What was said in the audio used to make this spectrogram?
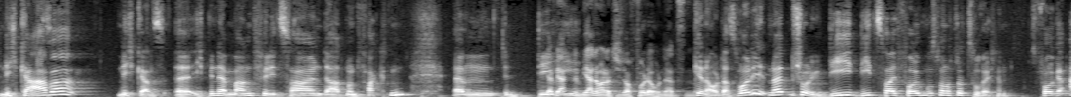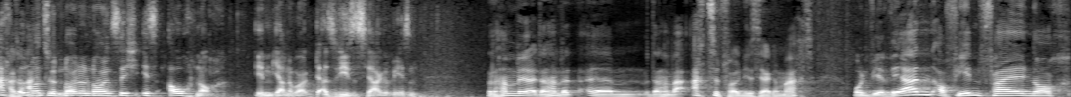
Nicht ganz. Aber Nicht ganz. Äh, ich bin der Mann für die Zahlen, Daten und Fakten. Ähm, die, ja, wir hatten im Januar natürlich noch vor der 100. genau, das wollte ich, ne, Entschuldigung, die, die zwei Folgen muss man noch dazu rechnen. Folge Also 98 und 18 Folgen? 99 ist auch noch im Januar, also dieses Jahr gewesen. Dann haben wir, dann haben wir, ähm, dann haben wir 18 Folgen dieses Jahr gemacht. Und wir werden auf jeden Fall noch,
